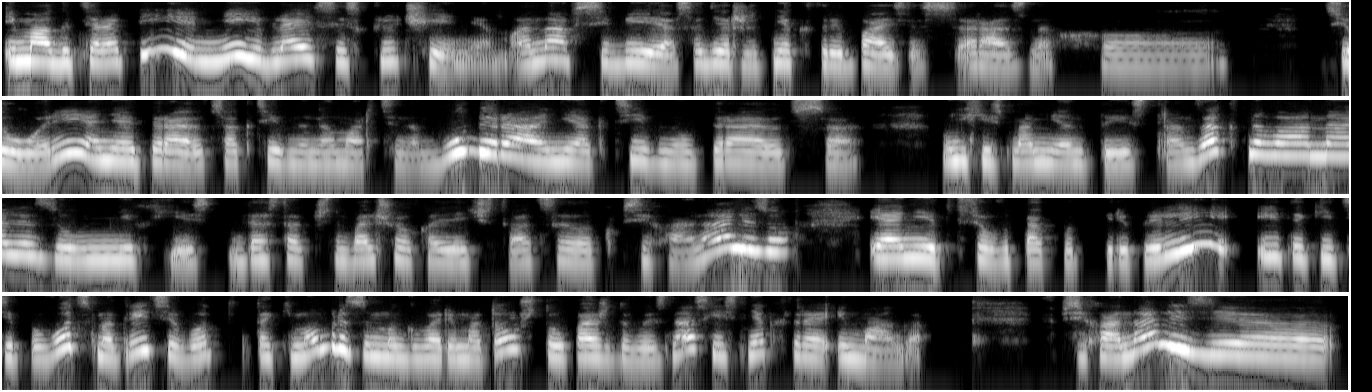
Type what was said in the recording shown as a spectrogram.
И маготерапия не является исключением. Она в себе содержит некоторый базис разных э, теорий, они опираются активно на Мартина Бубера, они активно упираются у них есть моменты из транзактного анализа, у них есть достаточно большое количество отсылок к психоанализу, и они это все вот так вот переплели, и такие типа, вот, смотрите, вот таким образом мы говорим о том, что у каждого из нас есть некоторая имага. В психоанализе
